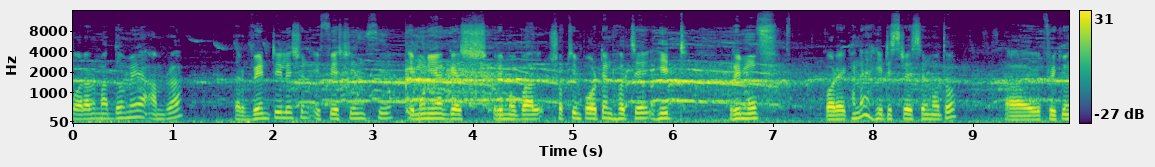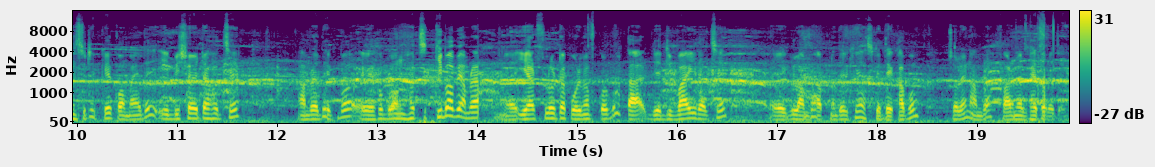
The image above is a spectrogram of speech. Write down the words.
করার মাধ্যমে আমরা তার ventilation efficiency ammonia gas removal সবচেয়ে ইম্পর্ট্যান্ট হচ্ছে হিট রিমুভ করে এখানে হিট স্ট্রেসের মতো ফ্রিকোয়েন্সিটাকে কমায় দেয়। এই বিষয়টা হচ্ছে আমরা দেখব, এবং হচ্ছে কীভাবে আমরা এয়ার ফ্লোটা পরিমাপ করব, তার যে ডিভাইস আছে, এগুলো আমরা আপনাদেরকে আজকে দেখাবো। চলেন আমরা ফার্মের ভেতরে যাই।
